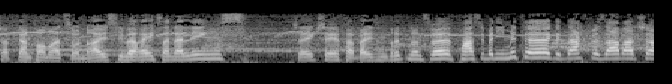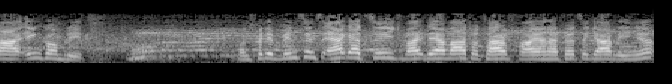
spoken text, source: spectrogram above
Shotgun-Formation. Drei Receiver rechts, einer links. Jake Schäfer bei diesem dritten und zwölf. Pass über die Mitte, gedacht für Sabacar, incomplete. Und Philipp Vinzenz ärgert sich, weil der war total frei an der 40-Yard-Linie.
